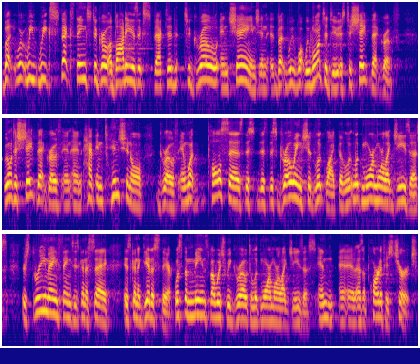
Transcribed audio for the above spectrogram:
But we, we expect things to grow. A body is expected to grow and change. And, but we, what we want to do is to shape that growth. We want to shape that growth and, and have intentional growth. And what Paul says this, this, this growing should look like, to look more and more like Jesus, there's three main things he's going to say is going to get us there. What's the means by which we grow to look more and more like Jesus in, as a part of his church?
